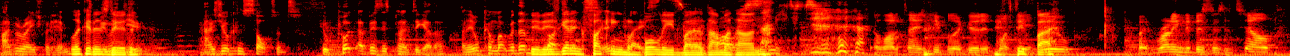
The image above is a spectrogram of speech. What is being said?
I've arranged for him. Look at this dude. you as your consultant. He'll put a business plan together, and he'll come up with a Dude, he's getting fucking bullied by the automaton. A lot of times people are good at what they do, but running the business itself,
